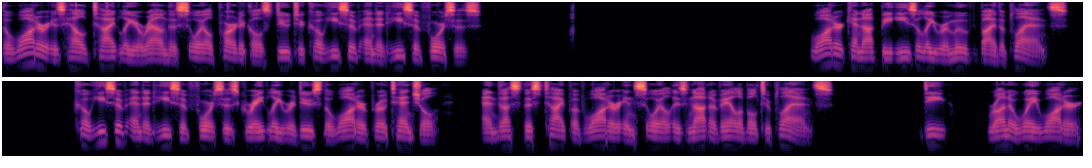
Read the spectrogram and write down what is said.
The water is held tightly around the soil particles due to cohesive and adhesive forces. Water cannot be easily removed by the plants. Cohesive and adhesive forces greatly reduce the water potential, and thus this type of water in soil is not available to plants. D. Runaway water,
